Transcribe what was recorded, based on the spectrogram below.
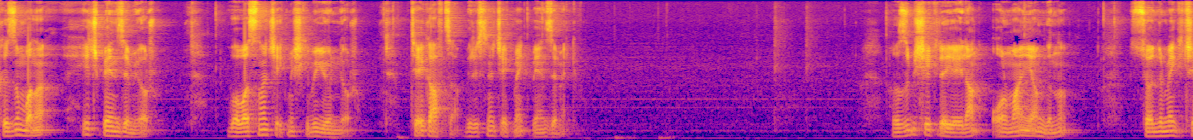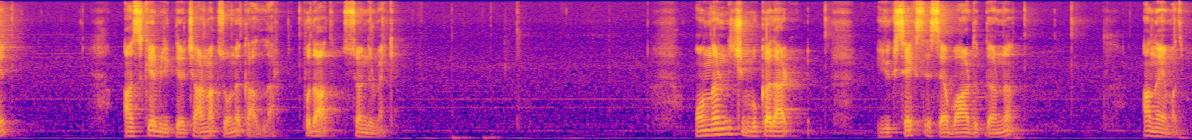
Kızım bana hiç benzemiyor. Babasına çekmiş gibi görünüyor. Tek hafta birisini çekmek benzemek. Hızlı bir şekilde yayılan orman yangını söndürmek için asker birlikleri çağırmak zorunda kaldılar. Pudat söndürmek. Onların için bu kadar yüksek sese bağırdıklarını anlayamadım.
